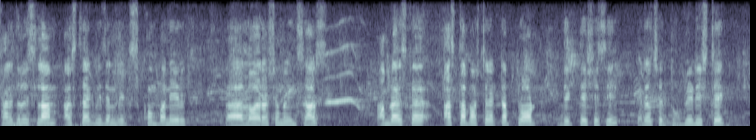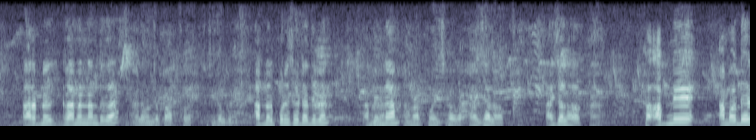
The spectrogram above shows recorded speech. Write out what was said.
শাহিদুল ইসলাম আস্থা এগ্রি জেনেরিক্স কোম্পানির লয়ার আসামের ইনচার্জ আমরা আজকে আস্থা ফার্স্টের একটা প্লট দেখতে এসেছি। এটা হচ্ছে ধুবড়ি ডিস্ট্রিক্ট আর আপনার গ্রামের নাম দাদা? আলমন্দ পাটফর শীতলকাটি আপনার পরিচয়টা দিবেন? আপনার নাম? আমার পরিচয় আইজাল হক। আইজাল হক। হ্যাঁ। তো আপনি আমাদের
